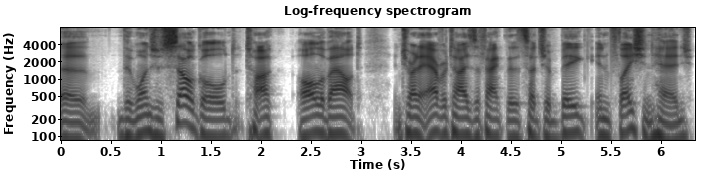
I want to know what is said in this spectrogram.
uh, the ones who sell gold talk all about and try to advertise the fact that it's such a big inflation hedge.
